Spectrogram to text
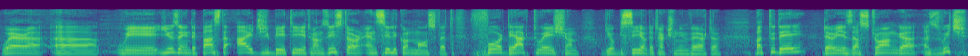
where we used in the past IGBT transistor and silicon MOSFET for the actuation, of the OBC of the traction inverter. But today, there is a strong uh, a switch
